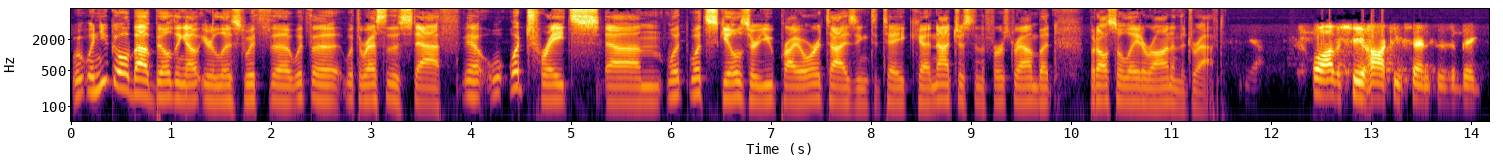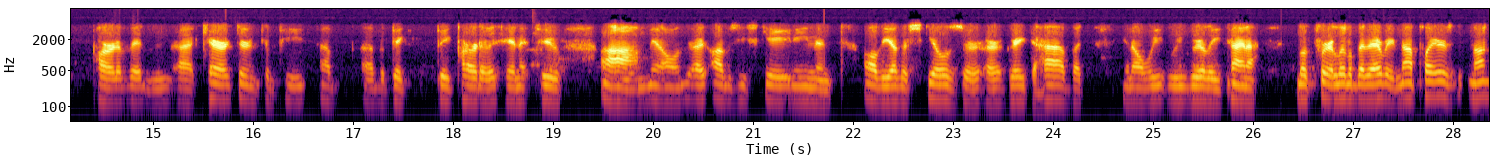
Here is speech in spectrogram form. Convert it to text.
When you go about building out your list with uh, with the with the rest of the staff, you know, what traits, um, what what skills are you prioritizing to take, uh, not just in the first round, but but also later on in the draft? Well, obviously, hockey sense is a big part of it, and uh, character and compete uh, uh, the big big part of it in it too. Um, you know, obviously skating and all the other skills are, are great to have, but you know, we we really kind of look for a little bit of every. Not players, not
